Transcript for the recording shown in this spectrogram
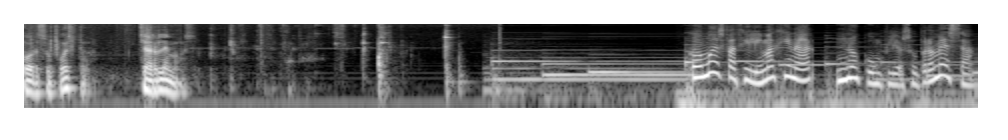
Por supuesto. Charlemos. Como es fácil imaginar, no cumplió su promesa.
